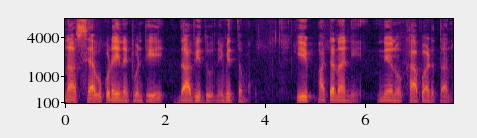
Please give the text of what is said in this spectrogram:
నా సేవకుడైనటువంటి దావీదు నిమిత్తము. ఈ పట్టణాన్ని నేను కాపాడుతాను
